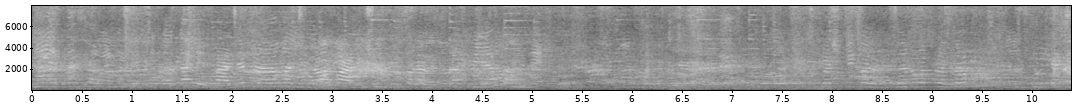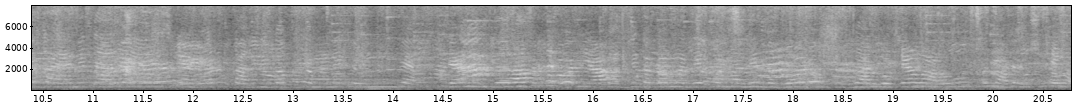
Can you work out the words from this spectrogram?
मी आता शिकत आहे. माझ्या प्रयोगाचे नाव स्पष्टीकरण सर्वप्रथम पुट्ट्याच्या सहाय्याने तयार झालेल्या स्टँडवर कागदी ठेवून घ्या त्यानंतर कागदी कपामध्ये प्रमाणे दगड गारगोट्या वाळू कापूस ठेवा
